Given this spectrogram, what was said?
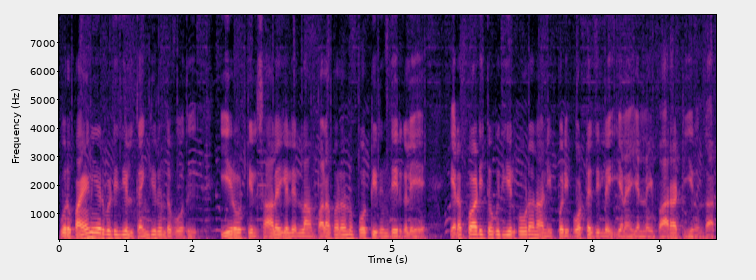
ஒரு பயணியர் விடுதியில் தங்கியிருந்தபோது ஈரோட்டில் சாலைகள் எல்லாம் பளபளன்னு போட்டிருந்தீர்களே. எடப்பாடி தொகுதியில் கூட நான் இப்படி போட்டதில்லை என என்னை பாராட்டியிருந்தார்.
